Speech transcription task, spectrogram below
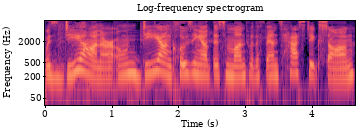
was Dion, our own Dion, closing out this month with a fantastic song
